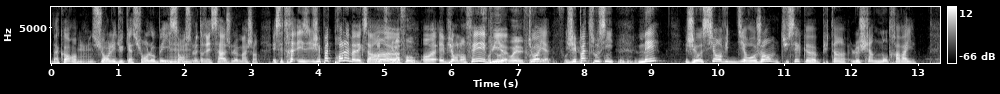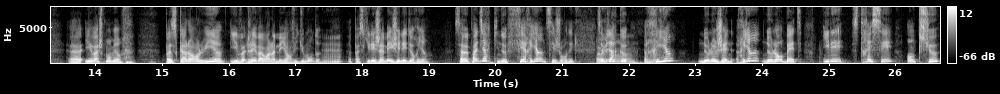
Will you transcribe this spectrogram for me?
D'accord? Mhm. Sur l'éducation, l'obéissance, Mhm. le dressage, le machin. Et c'est très. J'ai pas de problème avec ça. Non, hein, qu'il euh, en faut. et puis on en fait. et puis, de- euh, oui, tu vois, de- j'ai de- pas de souci. l'éducation. Mais j'ai aussi envie de dire aux gens, tu sais que putain, le chien de non-travail, euh, il est vachement bien. Parce qu'alors lui, il va, déjà, il va avoir la meilleure vie du monde, Mhm. parce qu'il est jamais gêné de rien. Ça veut pas dire qu'il ne fait rien de ses journées. Ah Ça oui, veut dire non, que non. rien ne le gêne, rien ne l'embête. Il est stressé, anxieux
